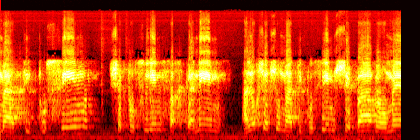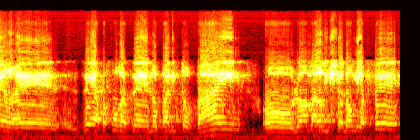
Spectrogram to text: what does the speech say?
מהטיפוסים שפוסלים שחקנים. אני לא חושב שהוא מהטיפוסים שבא ואומר, אה, זה, הבחור הזה לא בא לי טוב בעין, או לא אמר לי שלום יפה,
